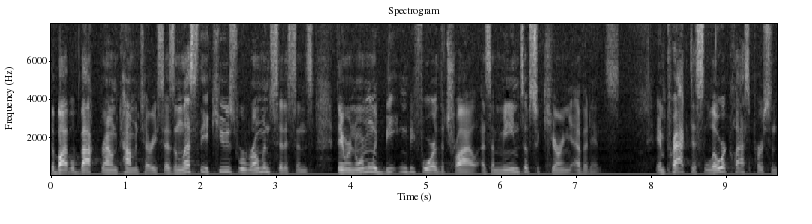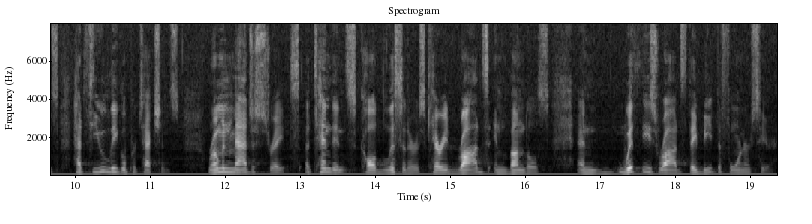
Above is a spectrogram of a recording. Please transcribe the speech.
the Bible background commentary says, unless the accused were Roman citizens, they were normally beaten before the trial as a means of securing evidence. In practice, lower class persons had few legal protections. Roman magistrates, attendants called lictors, carried rods in bundles, and with these rods they beat the foreigners here.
